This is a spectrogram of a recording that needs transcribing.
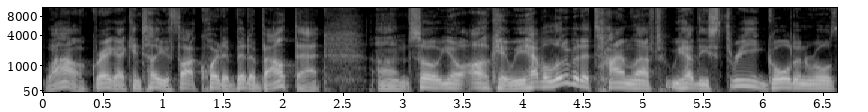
Wow, Greg, I can tell you thought quite a bit about that. Um, so, you know, okay, we have a little bit of time left. We have these three golden rules.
